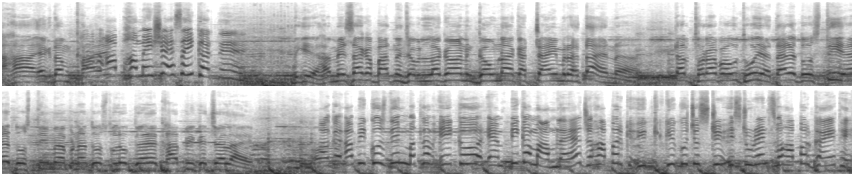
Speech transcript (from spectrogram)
हाँ एकदम खाए। आप हमेशा ऐसा ही करते हैं। देखिए हमेशा का बात नहीं जब लगन गौना का टाइम रहता है ना तब थोड़ा बहुत हो जाता है। दोस्ती है, दोस्ती में अपना दोस्त लोग गए, खा पी के चल आए अगर अभी कुछ दिन मतलब एक एमपी का मामला है, जहाँ पर कुछ स्टूडेंट्स वहाँ पर गए थे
